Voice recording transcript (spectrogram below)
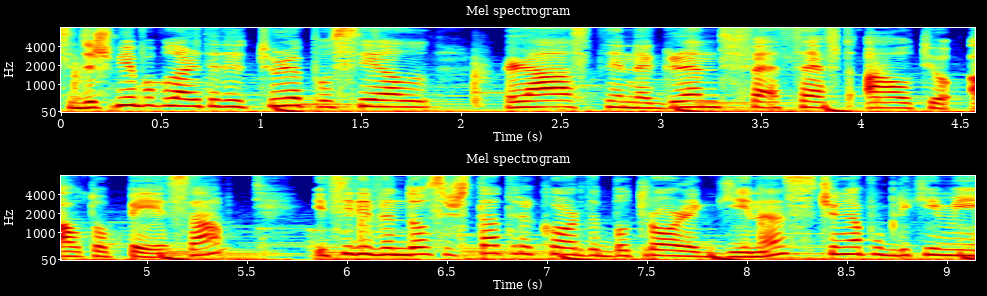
Si dëshmi e popularitetit të tyre po sjell rastin e Grand Theft Auto Auto 5, i cili vendosi 7 rekorde botërore Guinness që nga publikimi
